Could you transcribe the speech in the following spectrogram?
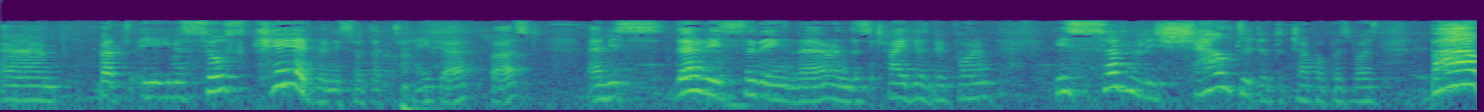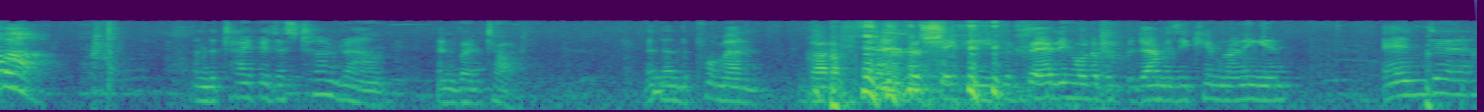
Um, but he was so scared when he saw the tiger first, and he's, there he's sitting there, and this tiger's before him. He suddenly shouted at the top of his voice, Baba! And the tiger just turned round and went off. And then the poor man got up, were shaking, he could barely hold up his pajamas, he came running in. And uh,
